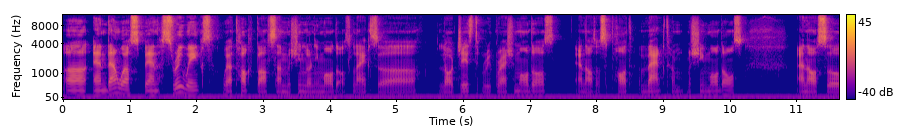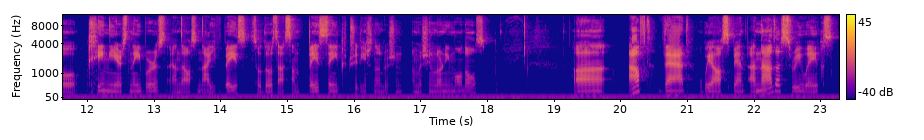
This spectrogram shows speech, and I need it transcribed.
Uh, and then we'll spend three weeks. We'll talk about some machine learning models like the logistic regression models, and also support vector machine models and also k nearest neighbors and also naive Bayes. So those are some basic traditional machine learning models. Uh, after that, we'll spend another three weeks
